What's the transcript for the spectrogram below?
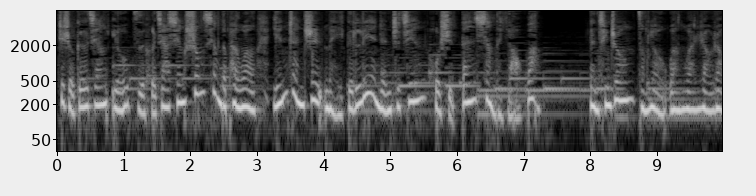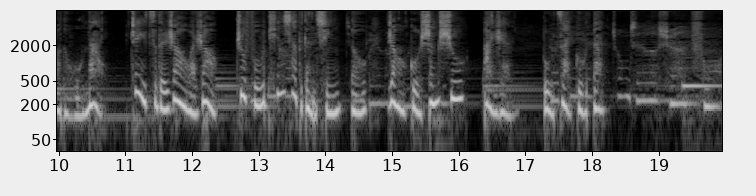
这首歌将游子和家乡双向的盼望延展至每一个恋人之间，或是单向的遥望。感情中总有弯弯绕绕的无奈，这一次的绕啊绕。祝福天下的感情都绕过生疏，爱人不再孤单。终止了悬浮，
